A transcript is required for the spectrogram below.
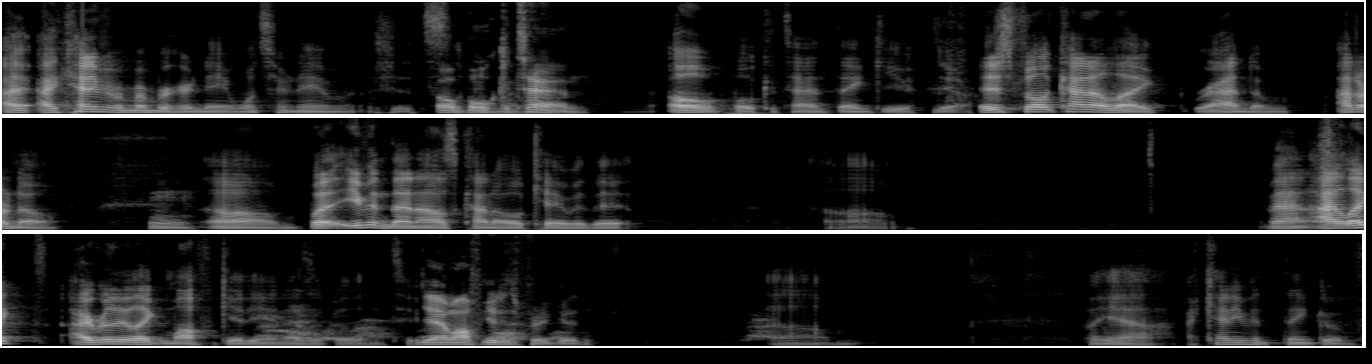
I, I can't even remember her name. What's her name? It's oh, Bo Katan. Oh, Bo Katan, thank you. Yeah. It just felt kind of like random. I don't know. Mm. Um, but even then I was kind of okay with it. Um, man, I liked I really like Moff Gideon as a villain too. Yeah, Moff Gideon's pretty good. Um, but yeah, I can't even think of.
